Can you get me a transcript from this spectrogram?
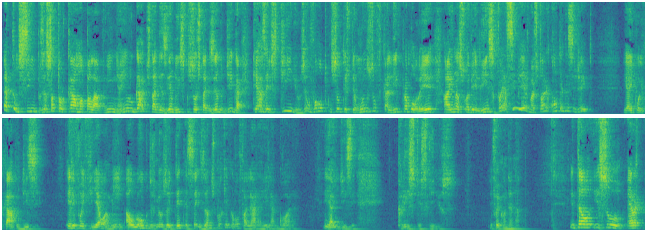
É tão simples, é só trocar uma palavrinha. Em lugar de estar dizendo isso que o senhor está dizendo, diga que Quírios, eu volto com o seu testemunho, o senhor fica livre para morrer aí na sua velhice. Foi assim mesmo, a história conta desse jeito. E aí Policarpo disse: Ele foi fiel a mim ao longo dos meus 86 anos, por que, que eu vou falhar a ele agora? E aí disse: Cristo Quírios e foi condenado. Então, isso era,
